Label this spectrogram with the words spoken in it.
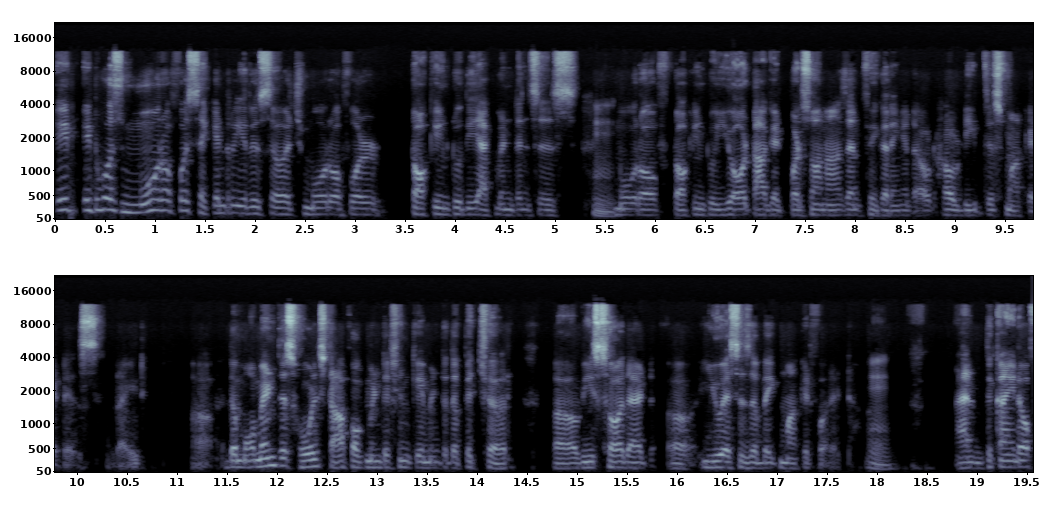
it it was more of a secondary research more of a talking to the acquaintances, hmm. more of talking to your target personas and figuring it out how deep this market is, right? Uh, the moment this whole staff augmentation came into the picture, uh, we saw that uh, US is a big market for it. Hmm. And the kind of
